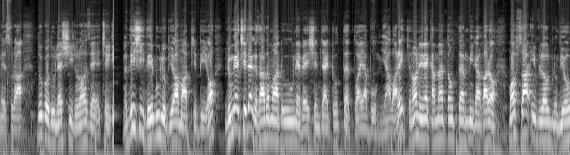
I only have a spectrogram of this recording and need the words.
မယ်ဆိုတာသူ့ကိုယ်သူလက်ရှိလောလောဆယ်အချိန်ထိမသိရှိသေးဘူးလို့ပြောရမှာဖြစ်ပြီးတော့လူငယ်ခြေတက်ကစားသမားတူဦးနဲ့ပဲရှင်ပြိုင်ထိုးသက်သွားရဖို့များပါတယ်ကျွန်တော်အနေနဲ့ခံမှန်းသုံးသပ်မိတာကတော့ Mobsa Evlov လိုမျိုး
